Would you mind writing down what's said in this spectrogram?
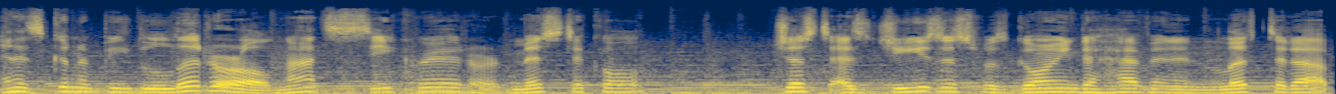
And it's going to be literal, not secret or mystical. Just as Jesus was going to heaven and lifted up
